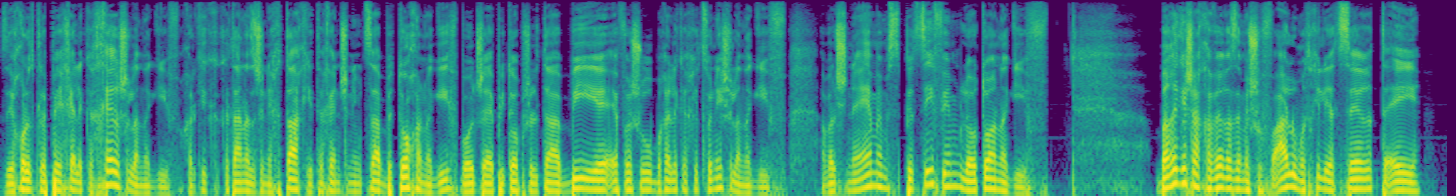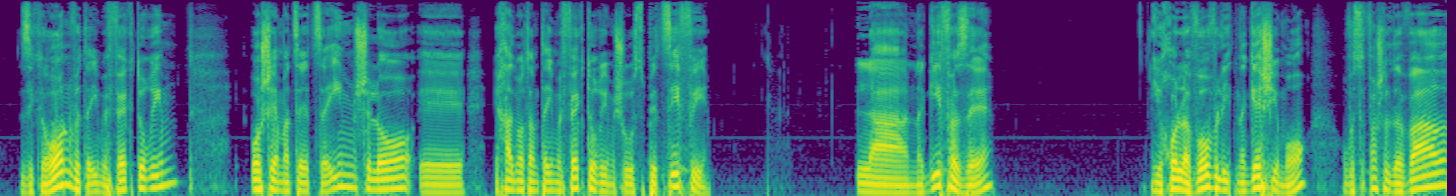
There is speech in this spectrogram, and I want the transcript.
זה יכול להיות כלפי חלק אחר של הנגיף. החלקיק הקטן הזה שנחתך ייתכן שנמצא בתוך הנגיף, בעוד שהאפיטופ של תא B יהיה איפשהו בחלק החיצוני של הנגיף. אבל שניהם הם ספציפיים לאותו הנגיף. ברגע שהחבר הזה משופעל, הוא מתחיל לייצר תאי זיכרון ותאים אפקטורים, או שהם הצאצאים שלו, אה, אחד מאותם תאים אפקטורים שהוא ספציפי לנגיף הזה, יכול לבוא ולהתנגש עמו, ובסופו של דבר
